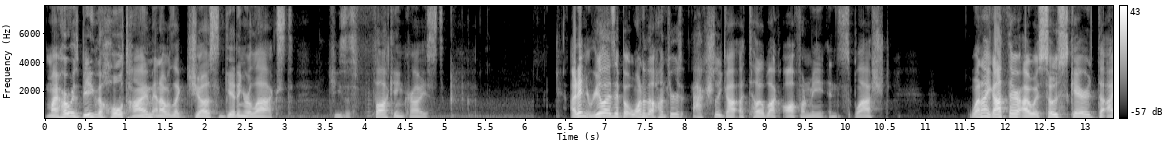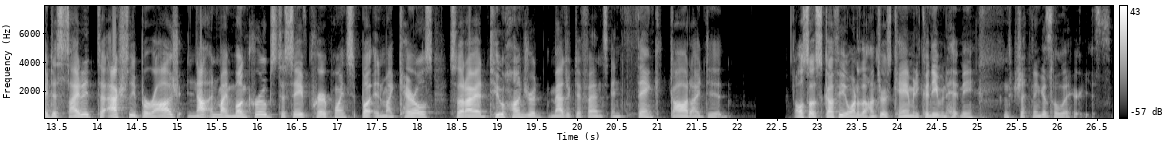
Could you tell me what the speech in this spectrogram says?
My heart was beating the whole time and I was like just getting relaxed. Jesus fucking Christ. I didn't realize it, but one of the hunters actually got a teleblock off on me and splashed when I got there, I was so scared that I decided to actually barrage, not in my monk robes to save prayer points, but in my Karil's, so that I had 200 magic defense, and thank God I did. Also, Scuffy, one of the hunters, came and he couldn't even hit me, which I think is hilarious.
